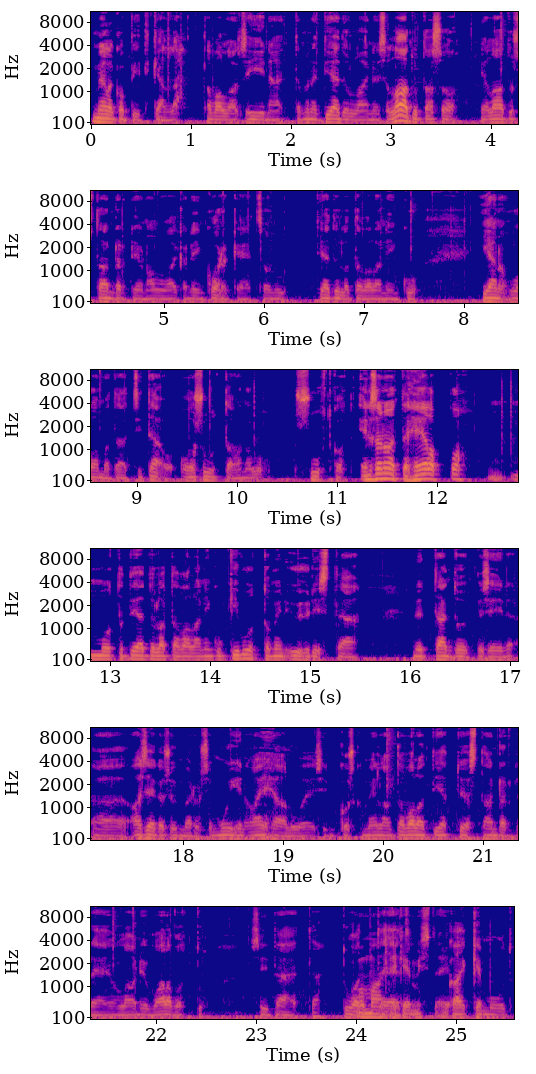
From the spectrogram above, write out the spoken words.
melko pitkällä tavallaan siinä, että tämmöinen tietynlainen se laatutaso ja laatustandardi on ollut aika niin korkea, että se on ollut tietyllä tavalla niin kuin hieno huomata, että sitä osuutta on ollut suht En sano, että helppo, mutta tietyllä tavalla niin kuin kivuttomin yhdistää nyt tämän tyyppisiin ää, asiakasymmärrys ja muihin aihealueisiin, koska meillä on tavallaan tiettyjä standardeja, joilla on jo valvottu sitä, että tuotteet, kaikki muut,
